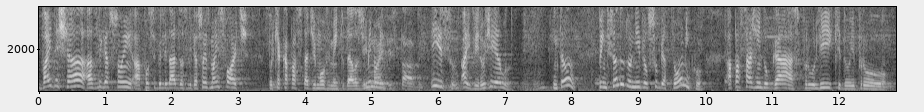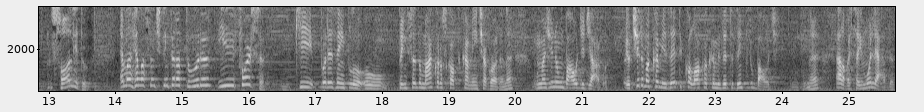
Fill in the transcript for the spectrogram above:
vai deixar as ligações, a possibilidade das ligações mais forte, porque a capacidade de movimento delas E diminui. mais estáveis. Isso, aí vira o gelo. Então, pensando no nível subatômico, a passagem do gás para o líquido e para o sólido é uma relação de temperatura e força. Que, por exemplo, pensando macroscopicamente agora, né? Imagine um balde de água. Eu tiro uma camiseta e coloco a camiseta dentro do balde, né? Ela vai sair molhada.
